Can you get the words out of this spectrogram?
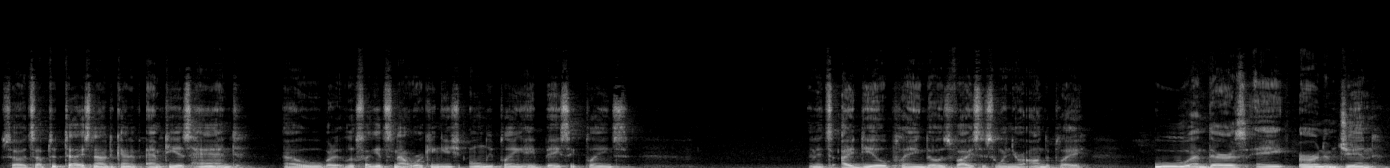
So it's up to Thijs now to kind of empty his hand Oh, but it looks like it's not working. He's only playing a basic plains. And it's ideal playing those vises when you're on the play. Ooh, and there's a Erhnam Djinn.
